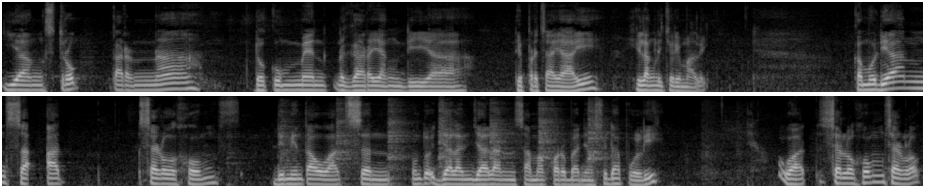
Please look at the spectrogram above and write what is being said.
yang stroke karena dokumen negara yang dia dipercayai hilang dicuri maling. Kemudian saat Sherlock Holmes diminta Watson untuk jalan-jalan sama korban yang sudah pulih, Wat Sherlock Holmes Sherlock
